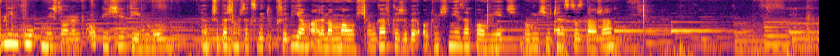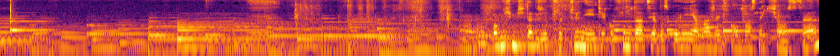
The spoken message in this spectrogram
w linku umieszczonym w opisie filmu. Przepraszam, że tak sobie tu przewijam, ale mam małą ściągawkę, żeby o czymś nie zapomnieć, bo mi się często zdarza. Mogliśmy się także przyczynić jako fundacja do spełnienia marzeń o własnej książce.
